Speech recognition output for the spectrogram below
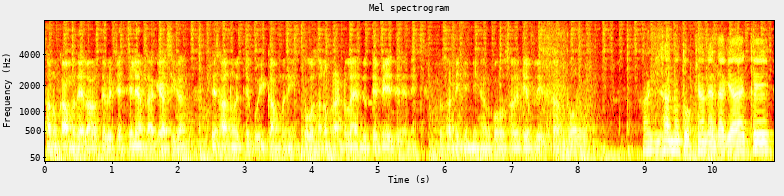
ਸਾਨੂੰ ਕੰਮ ਦੇ ਲਾਲਚ ਦੇ ਵਿੱਚ ਇੱਥੇ ਲਿਆਂਦਾ ਗਿਆ ਸੀਗਾ ਤੇ ਸਾਨੂੰ ਇੱਥੇ ਕੋਈ ਕੰਮ ਨਹੀਂ। ਸਗੋਂ ਸਾਨੂੰ ਫਰੰਟ ਲਾਈਨ ਦੇ ਉੱਤੇ ਭੇਜ ਦੇ ਰਹੇ ਨੇ। ਸੋ ਸਾਡੀ ਜਿੰਨੀ ਹੈਲਪ ਹੋ ਸਕਦੀ ਹੈ ਪਲੀਜ਼ ਕਰ ਦਿਓ। ਹਾਂਜੀ, ਸਾਨੂੰ ਧੋਖਿਆਂ ਲੈਂਦਾ ਗਿਆ। ਇੱਥੇ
